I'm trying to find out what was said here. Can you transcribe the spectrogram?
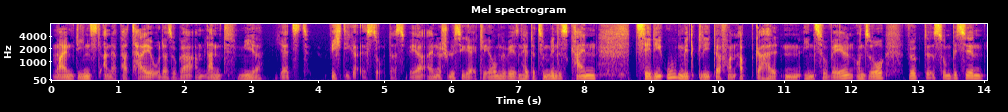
mein Dienst an der Partei oder sogar am Land mir jetzt wichtiger ist. So, das wäre eine schlüssige Erklärung gewesen, hätte zumindest kein CDU-Mitglied davon abgehalten, ihn zu wählen. Und so wirkte es so ein bisschen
